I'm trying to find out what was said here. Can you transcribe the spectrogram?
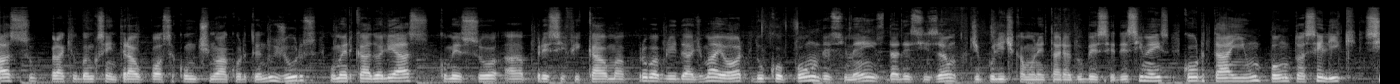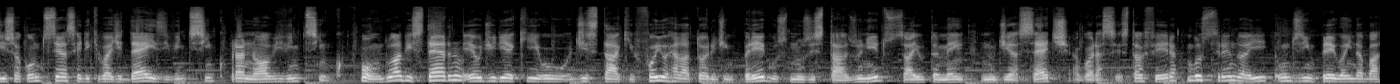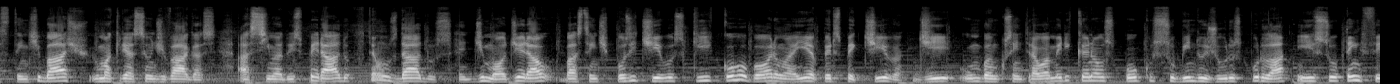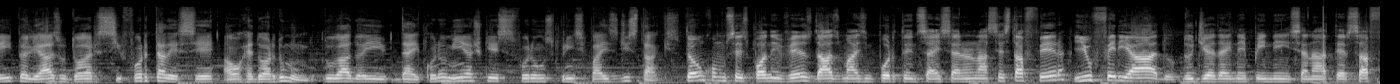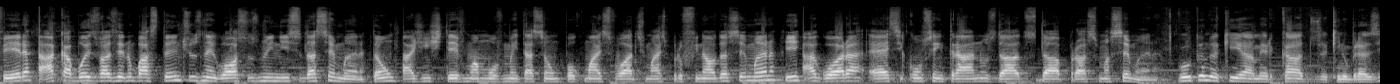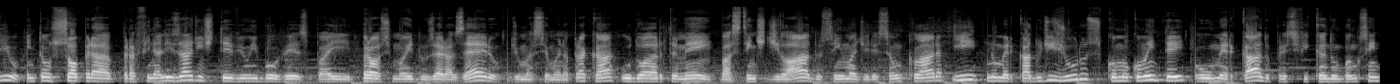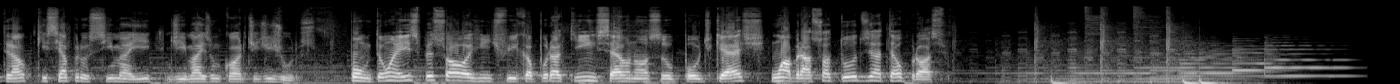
para que o Banco Central possa continuar cortando juros. O mercado, aliás, começou a precificar uma probabilidade maior do Copom desse mês, da decisão de política monetária do BC desse mês, cortar em um ponto a Selic. Se isso acontecer, a Selic vai de 10,25 para 9,25. Bom, do lado externo, eu diria que o destaque foi o relatório de empregos nos Estados Unidos, saiu também no dia 7, agora sexta-feira, mostrando aí um desemprego ainda bastante baixo, uma criação de vagas acima do esperado. Então, os dados, de modo geral, bastante positivos que corroboram aí a perspectiva de um Banco Central americano aos poucos subindo juros por lá, e isso tem feito, aliás, o dólar se fortalecer ao redor do mundo. Do lado aí da economia, acho que esses foram os principais destaques. Então, como vocês podem ver, os dados mais importantes aí saíram na sexta-feira e o feriado do Dia da Independência na terça-feira acabou esvaziando bastante os negócios no início da semana. Então, a gente teve uma movimentação um pouco mais forte mais para o final da semana e agora é se concentrar nos dados da próxima semana. Voltando aqui a mercados aqui no Brasil, então só para finalizar, a gente teve um Ibovespa aí próximo aí do 0 a 0 de uma semana para cá, o dólar também bastante de lado, sem uma direção clara e no mercado de juros, como eu comentei, o mercado precificando um banco central que se aproxima aí de mais um corte de juros. Bom, então é isso, pessoal. A gente fica por aqui, encerra o nosso podcast. Um abraço a todos e até o próximo.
